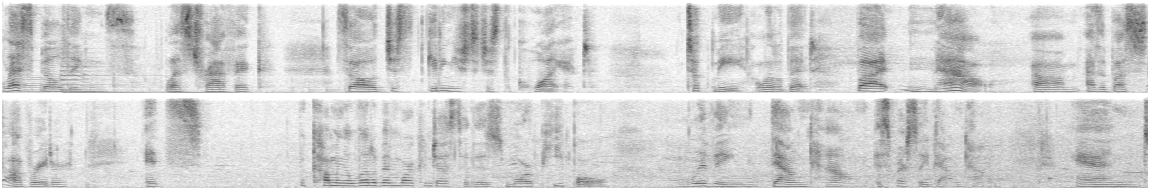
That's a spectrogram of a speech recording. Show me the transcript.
less buildings, less traffic. So just getting used to just the quiet took me a little bit. But now, um, as a bus operator, it's becoming a little bit more congested. There's more people living downtown, especially downtown. And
